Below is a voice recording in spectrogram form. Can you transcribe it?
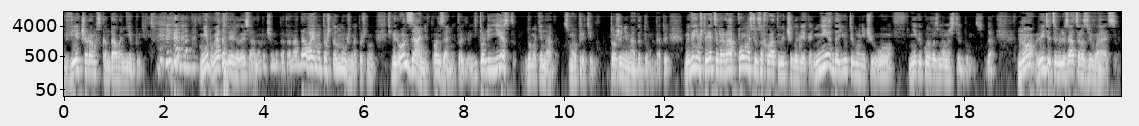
Вечером скандала не будет. Не. В этот вечер, если она почему-то она дала ему то, что нужно. То, что... Теперь он занят, он занят. То ли ест, думать не надо. Смотрите, тоже не надо думать. Да? То есть мы видим, что Ецерара полностью захватывает человека. Не дают ему ничего, никакой возможности думать. Да? Но, видите, цивилизация развивается.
